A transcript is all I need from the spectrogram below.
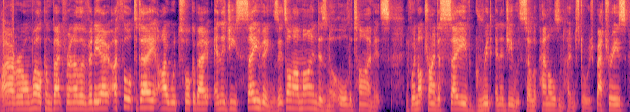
Hi everyone, welcome back for another video. I thought today I would talk about energy savings. It's on our mind, isn't it, all the time. It's if we're not trying to save grid energy with solar panels and home storage batteries,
